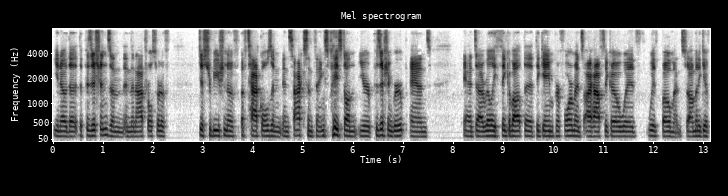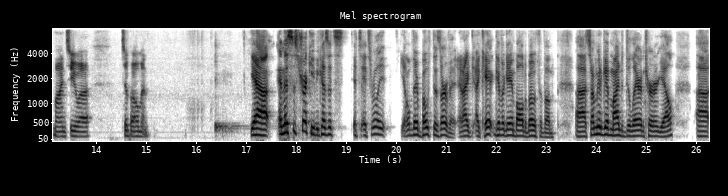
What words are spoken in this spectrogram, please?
you know, the the positions and and the natural sort of distribution of, of tackles and, and sacks and things based on your position group and and uh, really think about the the game performance, I have to go with with Bowman. So I'm going to give mine to uh to Bowman. Yeah, and this is tricky because it's it's it's really you know they both deserve it, and I I can't give a game ball to both of them. Uh, so I'm going to give mine to Delarrin Turner Yell. Uh,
